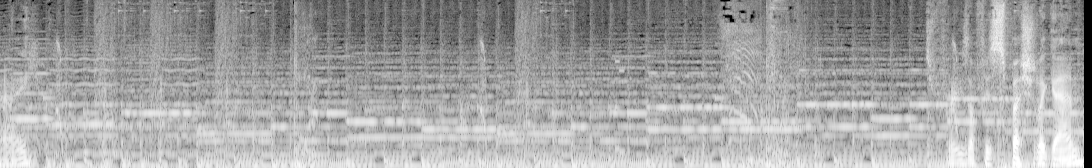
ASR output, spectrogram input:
Okay. Freeze off his special again.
